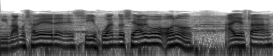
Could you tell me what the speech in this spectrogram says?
Y vamos a ver eh, si jugándose algo o no. Ahí está.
